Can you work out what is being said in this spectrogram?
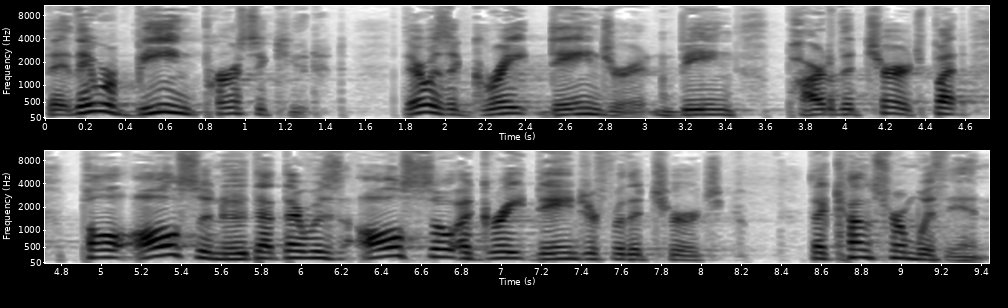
They, they were being persecuted. There was a great danger in being part of the church. But Paul also knew that there was also a great danger for the church that comes from within.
